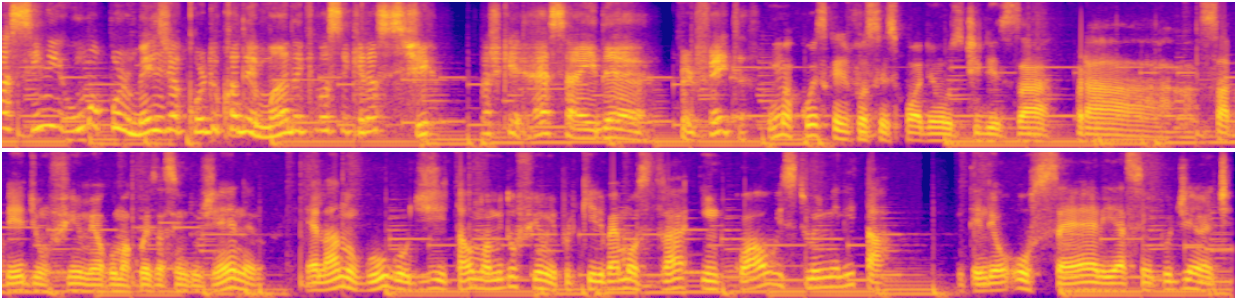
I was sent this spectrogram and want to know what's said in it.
assine uma por mês de acordo com a demanda que você queira assistir. Acho que essa é a ideia perfeita. Uma coisa que vocês podem utilizar para saber de um filme, alguma coisa assim do gênero, é lá no Google digitar o nome do filme, porque ele vai mostrar em qual stream ele tá, entendeu? Ou série e assim por diante.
